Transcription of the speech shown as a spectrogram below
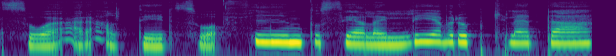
så är det alltid så fint att se alla elever uppklädda.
